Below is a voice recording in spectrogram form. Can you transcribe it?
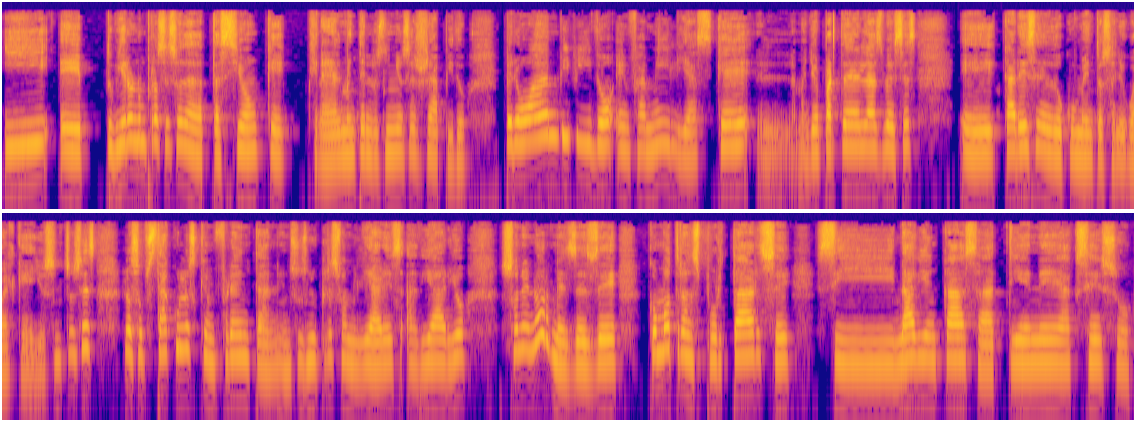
y eh, tuvieron un proceso de adaptación que generalmente en los niños es rápido, pero han vivido en familias que la mayor parte de las veces eh, carece de documentos al igual que ellos. Entonces, los obstáculos que enfrentan en sus núcleos familiares a diario son enormes, desde cómo transportarse si nadie en casa tiene acceso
